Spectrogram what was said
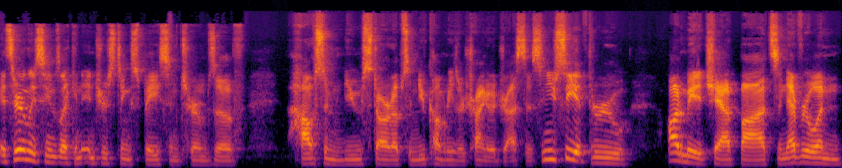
It certainly seems like an interesting space in terms of how some new startups and new companies are trying to address this and you see it through automated chatbots and everyone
